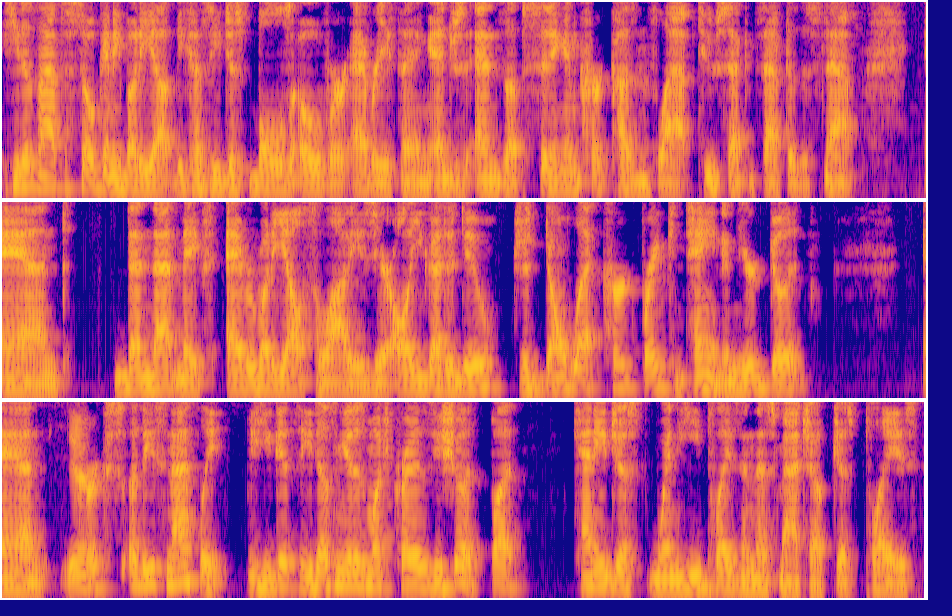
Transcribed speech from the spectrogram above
he doesn't have to soak anybody up because he just bowls over everything and just ends up sitting in Kirk Cousins' lap two seconds after the snap. And then that makes everybody else a lot easier. All you got to do, just don't let Kirk break contain, and you're good. And yeah. Kirk's a decent athlete. He gets he doesn't get as much credit as he should, but Kenny just when he plays in this matchup just plays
